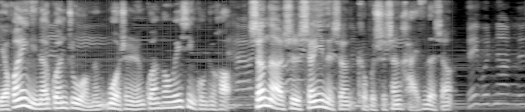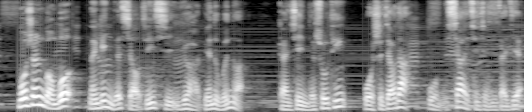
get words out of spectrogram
也欢迎你呢关注我们陌生人官方微信公众号，声呢是声音的声，可不是生孩子的生。陌生人广播能给你的小惊喜与耳边的温暖，感谢你的收听，我是交大，我们下一期节目再见。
